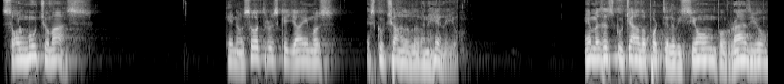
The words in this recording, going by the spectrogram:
son mucho más que nosotros que ya hemos escuchado el Evangelio. Hemos escuchado por televisión, por radio,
